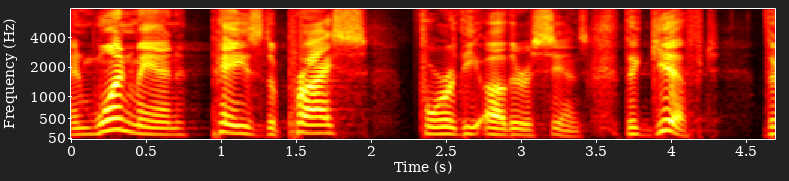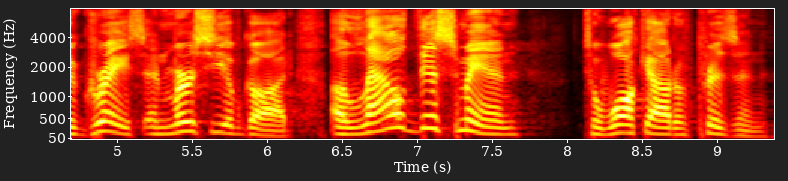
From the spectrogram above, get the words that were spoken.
and one man pays the price for the other sins. The gift, the grace, and mercy of God allowed this man to walk out of prison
